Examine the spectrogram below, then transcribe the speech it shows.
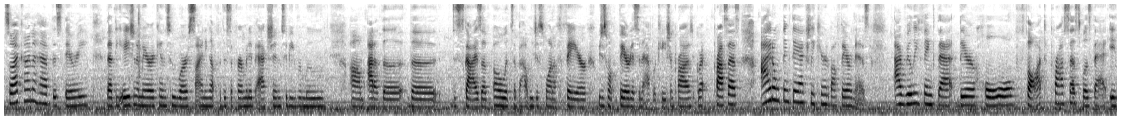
So I kind of have this theory that the Asian Americans who were signing up for this affirmative action to be removed um, out of the the disguise of oh it's about we just want a fair we just want fairness in the application pro- process. I don't think they actually cared about fairness. I really think that their whole thought process was that if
